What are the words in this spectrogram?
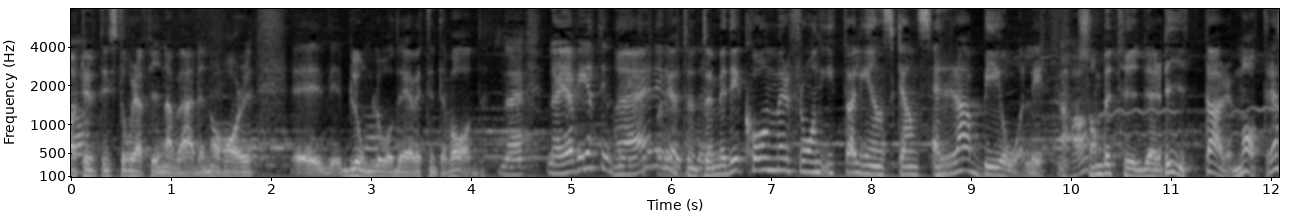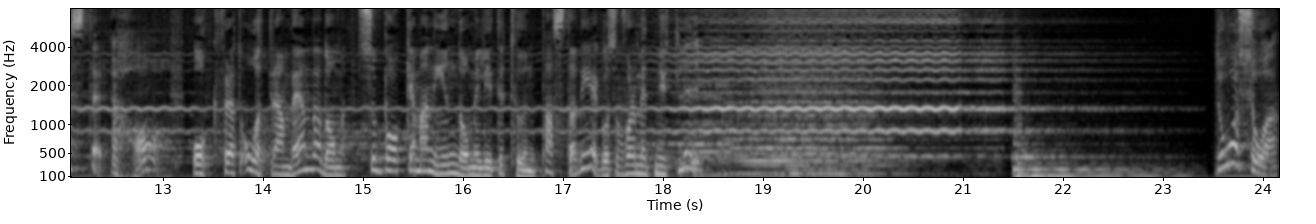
varit ute i stora fina världen och har eh, blomlådor, jag vet inte vad. Nej, nej, jag vet inte. Nej, det vad vet du inte. Men det kommer från italienskans rabioli, Jaha. som betyder bitar, matrester. Jaha. Och för att återanvända dem så bakar man in dem i lite tunn pastadeg och så får de ett nytt liv. Då så.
